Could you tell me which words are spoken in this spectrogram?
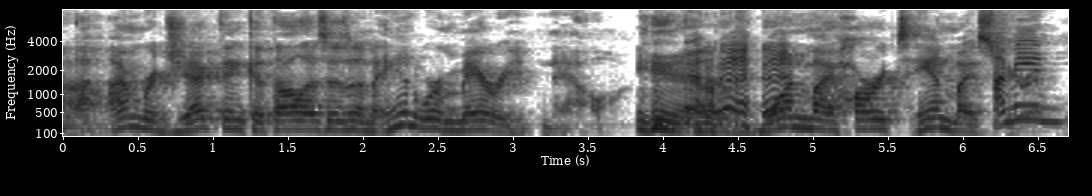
wow. I, I'm rejecting Catholicism, and we're married now. Yeah. I've won my heart and my Spirit. I mean,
